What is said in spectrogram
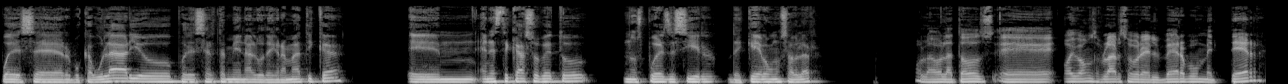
Puede ser vocabulario, puede ser también algo de gramática. En este caso, Beto, ¿nos puedes decir de qué vamos a hablar? Hola, hola a todos. Eh, hoy vamos a hablar sobre el verbo meter,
